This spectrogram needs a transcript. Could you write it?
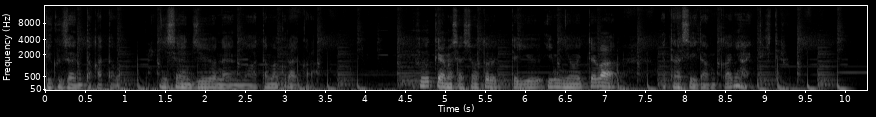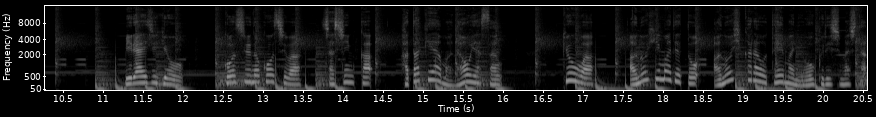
陸前高田は。2014年の頭くらいから。風景の写真を撮るっていう意味においては新しい段階に入ってきてる。未来事業。今週の講師は写真家畠山直也さん。今日はあの日までとあの日からをテーマにお送りしました。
